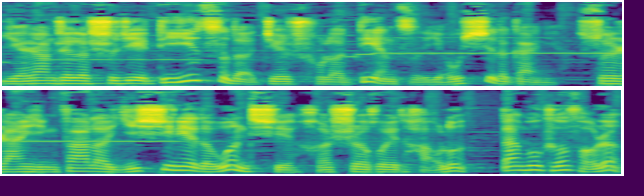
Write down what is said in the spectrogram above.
也让这个世界第一次的接触了电子游戏的概念。虽然引发了一系列的问题和社会讨论，但不可否认，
